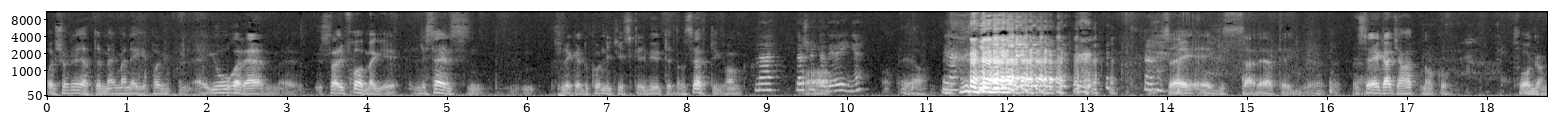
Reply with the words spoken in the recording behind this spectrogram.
pensjonerte meg, men jeg, jeg gjorde det Så Sa ifra meg lisensen, slik at du kunne ikke skrive ut en resept engang. Nei, da slutta de å ringe. Ja. Ja. Så jeg, jeg sa det at jeg Så jeg har ikke hatt noe pågang.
